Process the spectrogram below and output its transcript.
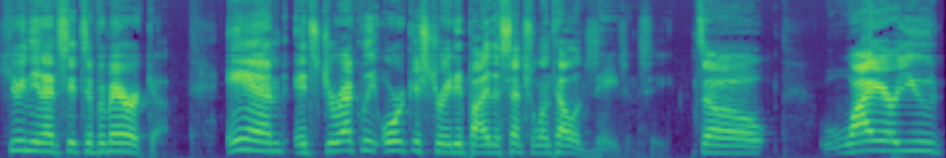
here in the United States of America. And it's directly orchestrated by the Central Intelligence Agency. So why are you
